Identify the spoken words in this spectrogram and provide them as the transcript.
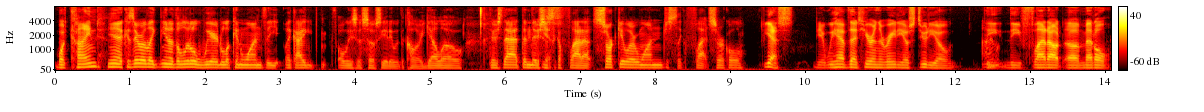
What kind? Yeah, because they were like you know the little weird looking ones that you- like I always associated with the color yellow. There's that. Then there's just Yes. like a flat out circular one, just like a flat circle. Yes. Yeah, we have that here in the radio studio. The the flat out uh, metal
